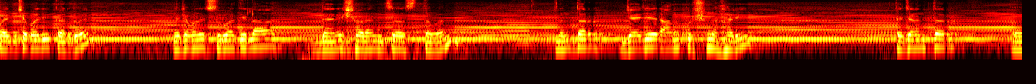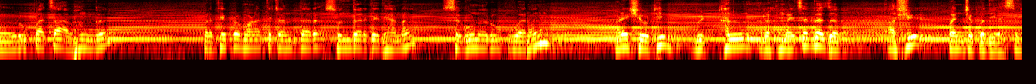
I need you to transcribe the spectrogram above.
पंचपदी करतोय. त्याच्यामध्ये सुरुवातीला ज्ञानेश्वरांचं स्तवन नंतर जय जय रामकृष्ण हरी त्याच्यानंतर रूपाचा अभंग प्रथेप्रमाणे त्याच्यानंतर सुंदर ते ध्यान सगुण रूप वर्णन आणि शेवटी विठ्ठल रखमाईचा गजर अशी पंचपदी असेल.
